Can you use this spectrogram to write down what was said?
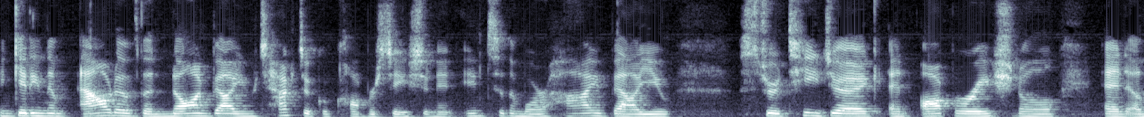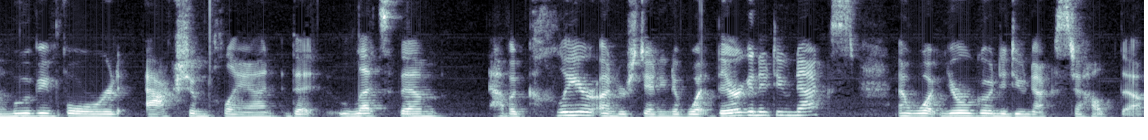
and getting them out of the non value tactical conversation and into the more high value strategic and operational and a moving forward action plan that lets them have a clear understanding of what they're going to do next and what you're going to do next to help them.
